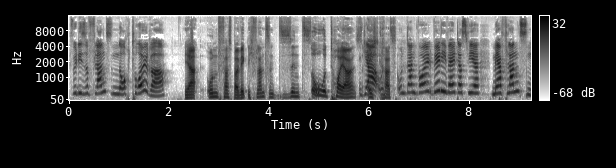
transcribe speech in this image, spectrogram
für diese Pflanzen noch teurer. ja unfassbar, wirklich. Pflanzen sind so teuer, ist Ja, echt krass. Und, und dann woll, will die Welt, dass wir mehr Pflanzen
